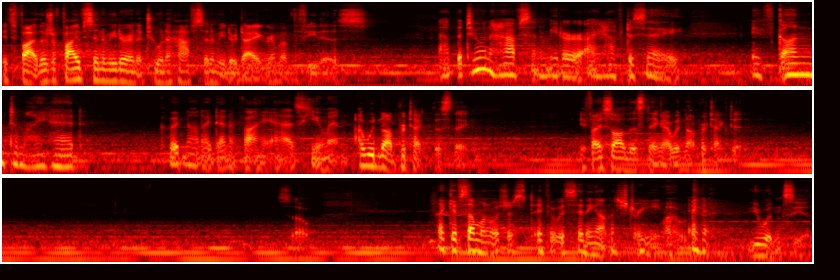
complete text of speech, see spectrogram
It's five. There's a five centimeter and a two and a half centimeter diagram of the fetus. At the two and a half centimeter, I have to say, if gun to my head, could not identify as human. I would not protect this thing. If I saw this thing, I would not protect it. So, Like if someone was just, if it was sitting on the street. okay, you wouldn't see it.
